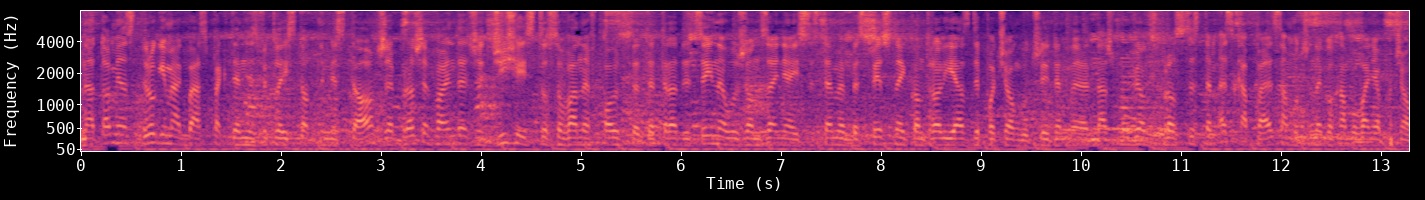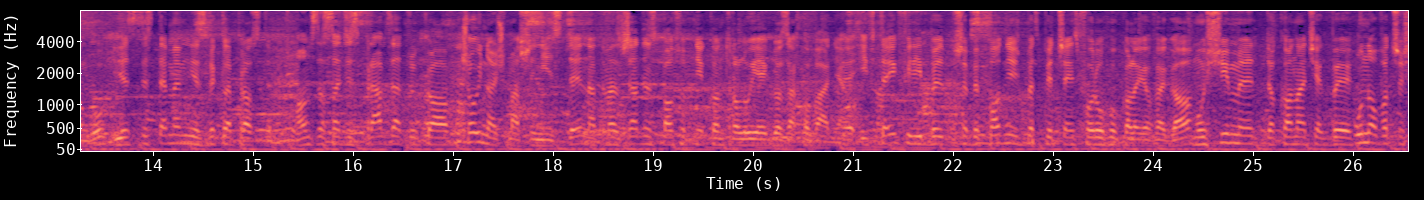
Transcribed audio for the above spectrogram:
Natomiast drugim jakby aspektem niezwykle istotnym jest to, że proszę pamiętać, że dzisiaj stosowane w Polsce te tradycyjne urządzenia i systemy bezpiecznej kontroli jazdy pociągu, czyli ten e, nasz mówiąc wprost system SHP, samoczynnego hamowania pociągu, jest systemem niezwykle prostym. On w zasadzie sprawdza tylko czujność maszynisty, natomiast w żaden sposób nie kontroluje jego zachowania. E, I w tej chwili, by, żeby podnieść bezpieczeństwo ruchu kolejowego, musimy dokonać jakby unowocześnienia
